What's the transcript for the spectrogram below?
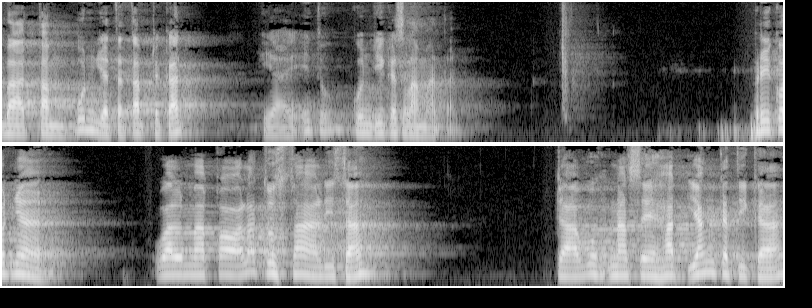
Batam pun ya tetap dekat ya itu kunci keselamatan. Berikutnya wal maqalatus salisah dawuh nasihat yang ketiga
